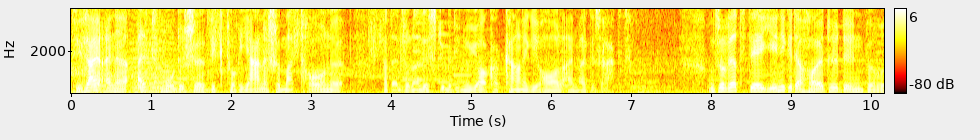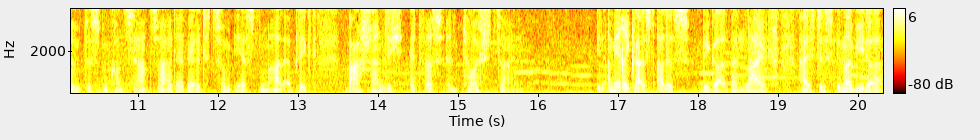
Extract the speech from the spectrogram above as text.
Sie sei eine altmodische viktorianische Matrone, hat ein Journalist über die New Yorker Carnegie Hall einmal gesagt. Und so wird derjenige, der heute den berühmtesten Konzertsaal der Welt zum ersten Mal erblickt, wahrscheinlich etwas enttäuscht sein. In Amerika ist alles bigger than life, heißt es immer wieder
